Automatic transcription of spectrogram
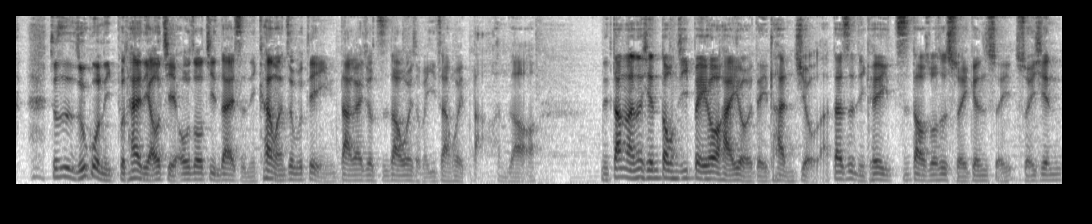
就是如果你不太了解欧洲近代史，你看完这部电影大概就知道为什么一战会打，你知道吗？你当然那些动机背后还有得探究啦，但是你可以知道说是谁跟谁谁先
